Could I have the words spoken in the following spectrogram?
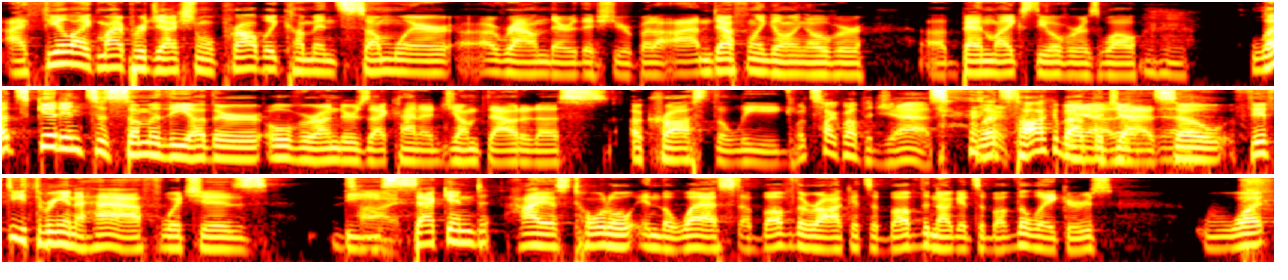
I feel like my projection will probably come in somewhere around there this year, but I'm definitely going over. Uh, ben likes the over as well. Let's get into some of the other over unders that kind of jumped out at us across the league. Let's talk about the Jazz. Let's talk about Yeah, the that- Jazz. yeah. So 53 and a half, which is the high. second highest total in the West, above the Rockets, above the Nuggets, above the Lakers. What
